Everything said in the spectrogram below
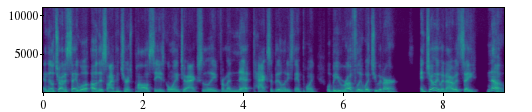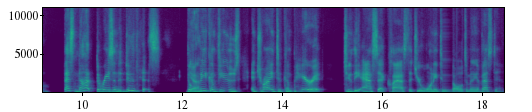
and they'll try to say well oh this life insurance policy is going to actually from a net taxability standpoint will be roughly what you would earn and joey and i would say no that's not the reason to do this don't yeah. be confused in trying to compare it to the asset class that you're wanting to ultimately invest in.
